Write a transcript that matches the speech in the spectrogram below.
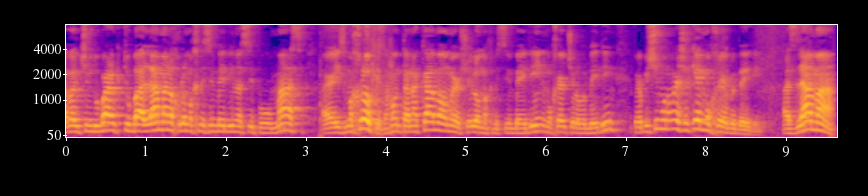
אבל כשמדובר על כתובה, למה אנחנו לא מכניסים בית דין לסיפור? מה, הס- הרי זה מחלוקת, נכון? תנא קמא אומר שלא מכניסים בית דין, מוכרת שלא בבית דין, ורבי שמעון אומר שכן מוכר בבית דין. אז למה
